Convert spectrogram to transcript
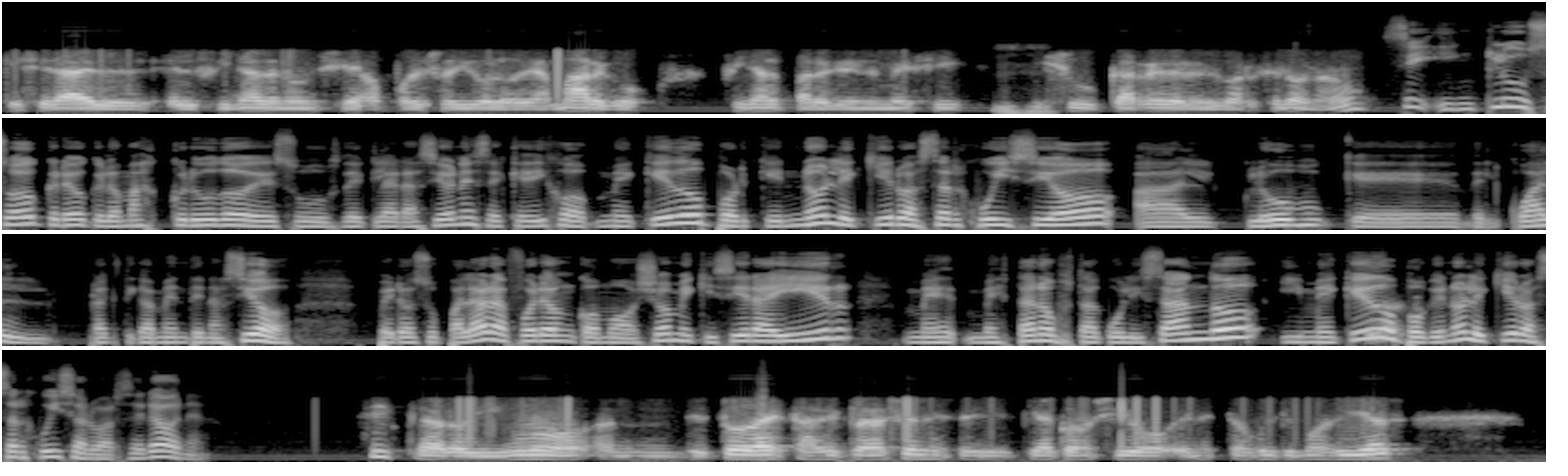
que será el, el final anunciado. Por eso digo lo de amargo, final para Lionel Messi y su carrera en el Barcelona, ¿no? Sí, incluso creo que lo más crudo de sus declaraciones es que dijo, me quedo porque no le quiero hacer juicio al club que del cual prácticamente nació. Pero sus palabras fueron como, yo me quisiera ir, me, me están obstaculizando y me quedo Claro. porque no le quiero hacer juicio al Barcelona. Sí, claro, y uno de todas estas declaraciones que ha conocido en estos últimos días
